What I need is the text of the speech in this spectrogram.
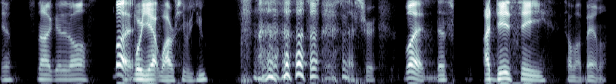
Yeah. It's not good at all. But Where you at, wide receiver? You. that's true. But that's I did see talking about Bama.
